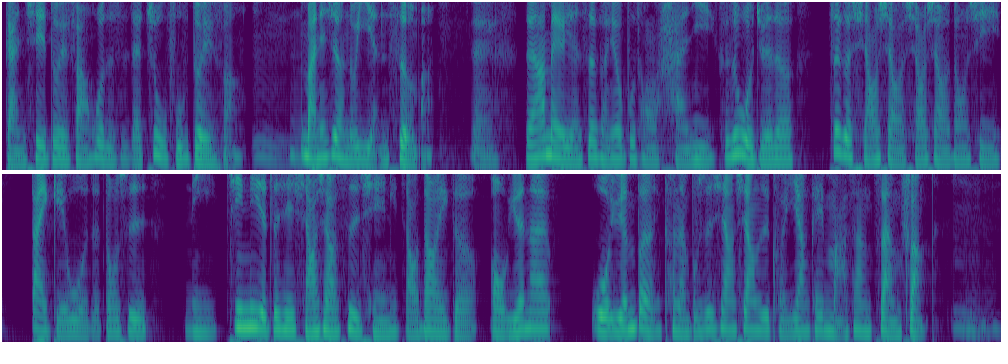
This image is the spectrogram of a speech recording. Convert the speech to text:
感谢对方，或者是在祝福对方。嗯，满天星有很多颜色嘛，对，对，它每个颜色可能有不同的含义。可是我觉得这个小小小小的东西带给我的，都是你经历的这些小小事情，你找到一个哦，原来。我原本可能不是像向日葵一样可以马上绽放，嗯，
